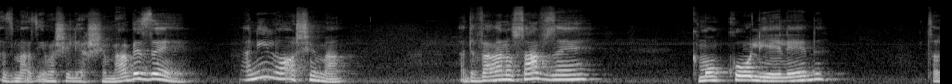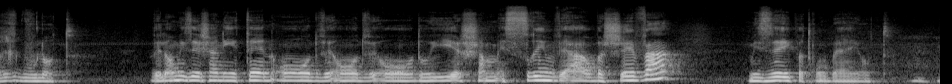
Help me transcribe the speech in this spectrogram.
אז מה, אז אימא שלי אשמה בזה? אני לא אשמה. הדבר הנוסף זה, כמו כל ילד, צריך גבולות. ולא מזה שאני אתן עוד ועוד ועוד, או יהיה שם 24-7, מזה ייפתרו בעיות. Mm-hmm.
